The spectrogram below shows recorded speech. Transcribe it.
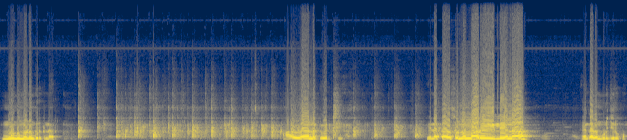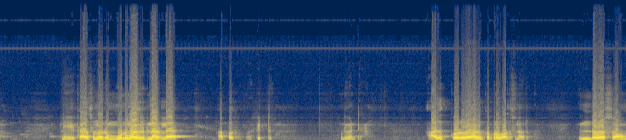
மூணு மடங்கு இருக்கினார். அதுதான் எனக்கு வெற்றி. ஏன்னா கதை சொன்ன மாதிரி இல்லைன்னா என் கதை முடிஞ்சிருக்கும். நீங்கள் கதை சொன்ன மூணு மடங்கு இருக்கினார்ல அப்போ ஹிட்டு. முடிவன்ட்டேன் அதுக்கு ஒரு அதுக்கப்புறம் வார்த்தை சொன்னார். இந்த வருஷம்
